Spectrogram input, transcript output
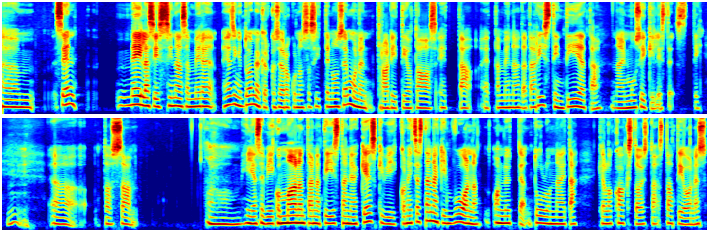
ähm, sen meillä siis sinänsä meidän Helsingin tuomiokirkkoseurakunnassa sitten on semmoinen traditio taas, että, että mennään tätä ristin tietä näin musiikillisesti. Mm. Tuossa Um, hiljaisen viikon maanantaina, tiistaina ja keskiviikkona. Itse asiassa tänäkin vuonna on nyt tullut näitä kello 12 stationes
